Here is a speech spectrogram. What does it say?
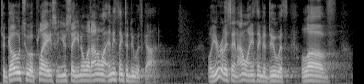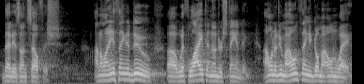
to go to a place and you say, you know what, I don't want anything to do with God. Well, you're really saying, I don't want anything to do with love that is unselfish. I don't want anything to do uh, with light and understanding. I want to do my own thing and go my own way.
